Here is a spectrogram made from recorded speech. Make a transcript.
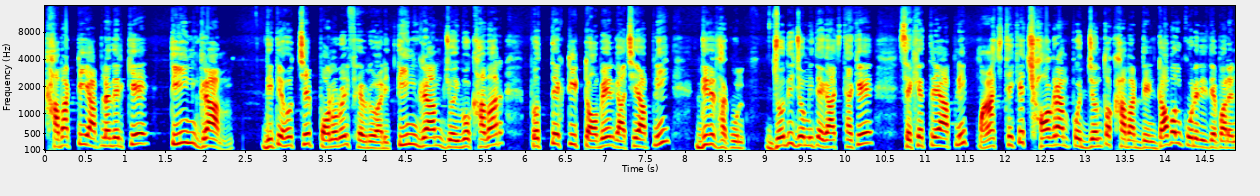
খাবারটি আপনাদেরকে তিন গ্রাম দিতে হচ্ছে পনেরোই ফেব্রুয়ারি। তিন গ্রাম জৈব খাবার প্রত্যেকটি টবের গাছে আপনি দিতে থাকুন। যদি জমিতে গাছ থাকে, সেক্ষেত্রে আপনি পাঁচ থেকে ছ গ্রাম পর্যন্ত খাবার দিন। ডবল করে দিতে পারেন।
